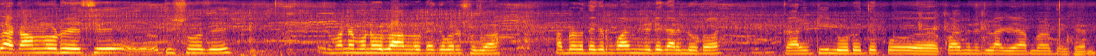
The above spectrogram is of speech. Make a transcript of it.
যাক আনলোড হয়েছে, অতি সহজে। এর মানে মনে হলো আনলোড একেবারে সোজা। আপনারা দেখেন কয় মিনিটে গাড়ি লোড হয়। গাড়িটি লোড হইতে ক- কয় মিনিট লাগে আপনারা দেখেন।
